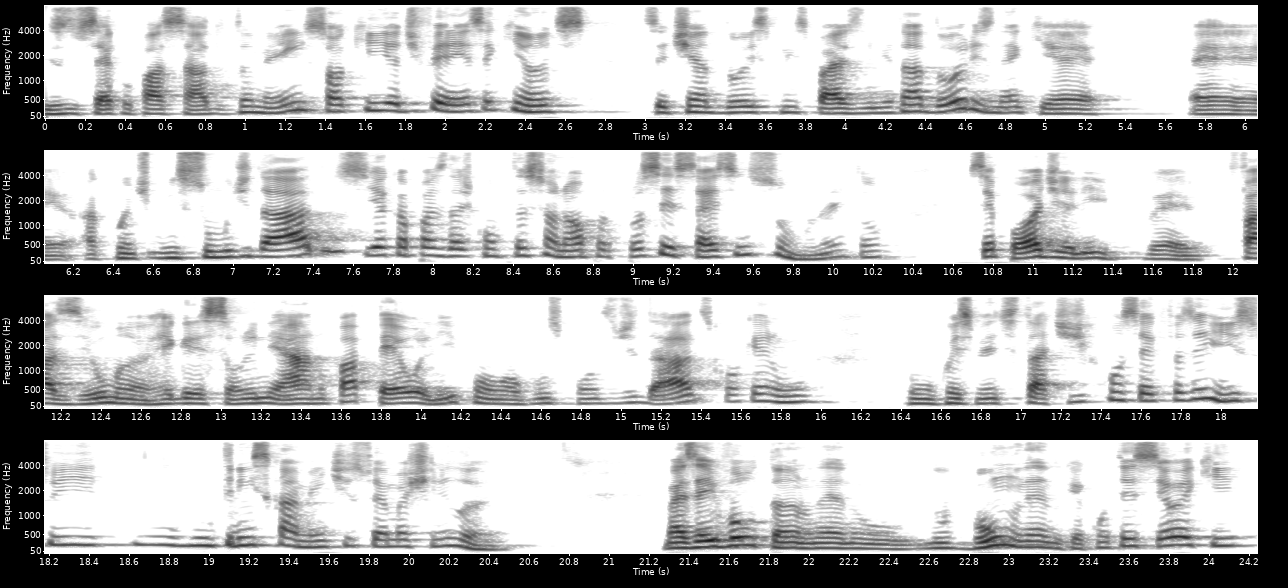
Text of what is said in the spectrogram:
desde o século passado também, só que a diferença é que antes você tinha dois principais limitadores, né, que é, é a o insumo de dados e a capacidade computacional para processar esse insumo. Né? Então, você pode ali é, fazer uma regressão linear no papel ali com alguns pontos de dados, qualquer um com conhecimento de estatística consegue fazer isso e intrinsecamente isso é machine learning. Mas aí voltando né, no, no boom, né, no que aconteceu é que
